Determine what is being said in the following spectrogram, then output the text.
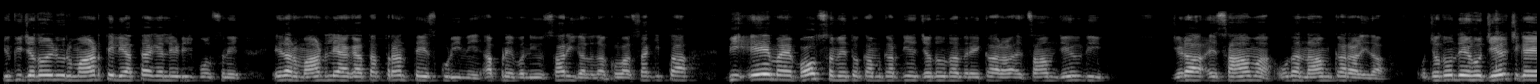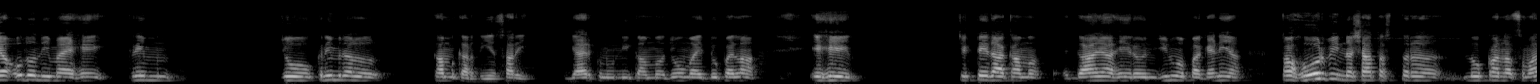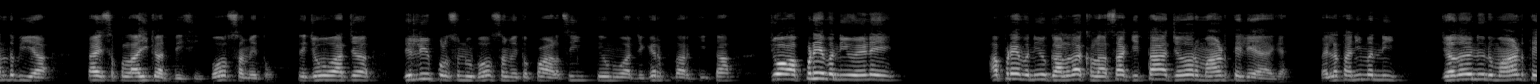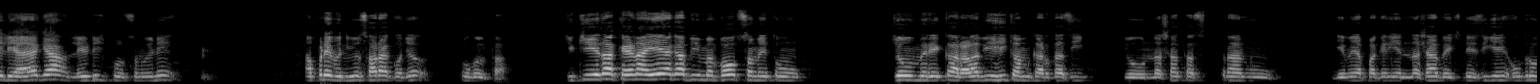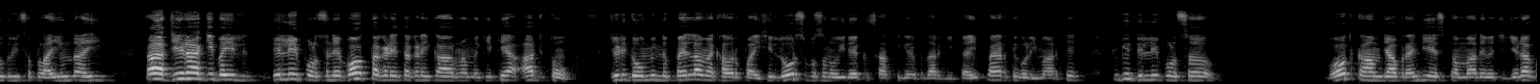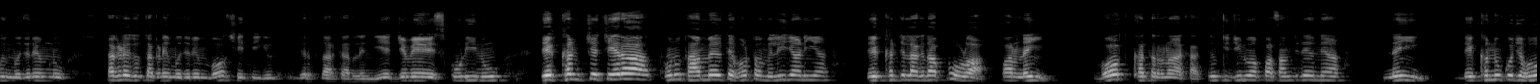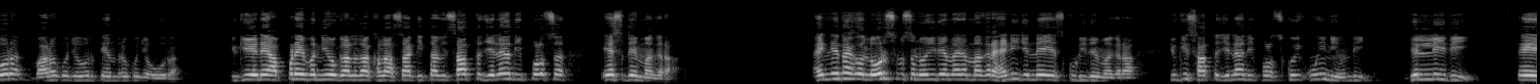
ਕਿਉਂਕਿ ਜਦੋਂ ਇਹਨੂੰ ਰਿਮਾਂਡ ਤੇ ਲਿਆਤਾ ਗਿਆ ਲੇਡੀਜ਼ ਪੁਲਿਸ ਨੇ, ਇਹਦਾ ਰਿਮਾਂਡ ਲਿਆ ਗਿਆ ਤਾਂ ਤੁਰੰਤ ਇਸ ਕੁੜੀ ਨੇ ਆਪਣੇ ਬੰਨਿਓ ਸਾਰੀ ਗੱਲ ਦਾ ਖੁਲਾਸਾ ਕੀਤਾ ਵੀ ਇਹ ਮੈਂ ਬਹੁਤ ਸਮੇਂ ਤੋਂ ਕੰਮ ਕਰਦੀ ਹਾਂ, ਜਦੋਂ ਦਾ ਮੇਰੇ ਘਰ ਵਾਲਾ ਇਸਾਮ ਜੇਲ੍ਹ ਦੀ ਜਿਹੜਾ ਇਸਾਮ ਆ, ਉਹਦਾ ਨਾਮ ਘਰ ਵਾਲੇ ਦਾ, ਉਹ ਜਦੋਂ ਦੇ ਉਹ ਜੇਲ੍ਹ ਚ ਗਏ ਆ, ਉਦੋਂ ਦੀ ਮੈਂ ਇਹ ਕ੍ਰਿਮ, ਜੋ ਕ੍ਰਿਮੀਨਲ ਕੰਮ ਕਰਦੀ ਹਾਂ ਸਾਰੀ ਗੈਰ ਕਾਨੂੰਨੀ ਕੰਮ, ਜੋ ਮੈਂ ਇਦੋਂ ਪਹਿਲਾਂ ਇਹ ਚਿੱਟੇ ਦਾ ਕੰਮ ਗਾਂਜਾ ਹੀਰੋਇਨ ਜਿਹਨੂੰ ਆਪਾਂ ਕਹਿੰਦੇ ਆ ਤਾਂ ਹੋਰ ਵੀ ਨਸ਼ਾ ਤਸਤਰ ਲੋਕਾਂ ਨਾਲ ਸੰਬੰਧ ਵੀ ਆ, ਤਾਂ ਇਹ ਸਪਲਾਈ ਕਰਦੀ ਸੀ ਬਹੁਤ ਸਮੇਂ ਤੋਂ। ਤੇ ਜੋ ਅੱਜ ਦਿੱਲੀ ਪੁਲਿਸ ਨੂੰ ਬਹੁਤ ਸਮੇਂ ਤੋਂ ਭਾਲ ਸੀ ਤੇ ਉਹਨੂੰ ਅੱਜ ਗ੍ਰਿਫਤਾਰ ਕੀਤਾ, ਜੋ ਆਪਣੇ ਵੱਲੋਂ ਇਹਨੇ, ਆਪਣੇ ਵੱਲੋਂ ਗੱਲ ਦਾ ਖੁਲਾਸਾ ਕੀਤਾ, ਜਦੋਂ ਰਿਮਾਂਡ ਤੇ ਲਿਆਇਆ ਗਿਆ। ਪਹਿਲਾਂ ਤਾਂ ਨਹੀਂ ਮੰਨੀ, ਜਦੋਂ ਇਹਨੂੰ ਰਿਮਾਂਡ ਤੇ ਲਿਆਇਆ ਗਿਆ, ਲੇਡੀਜ਼ ਪੁਲਿਸ ਨੂੰ ਇਹਨੇ ਆਪਣੇ ਵੰਨਿਓ ਸਾਰਾ ਕੁਝ ਉਗਲਤਾ। ਕਿਉਂਕਿ ਇਹਦਾ ਕਹਿਣਾ ਇਹ ਹੈਗਾ ਵੀ ਮੈਂ ਬਹੁਤ ਸਮੇਂ ਤੋਂ, ਜੋ ਮੇਰੇ ਘਰ ਵਾਲਾ ਵੀ ਇਹੀ ਕੰਮ ਕਰਦਾ ਸੀ ਜੋ ਨਸ਼ਾ ਤਸਤਰਾਂ ਨੂੰ ਜਿਵੇਂ ਆਪਾਂ ਕਹਿੰਦੇ ਨਸ਼ਾ ਵੇਚਦੇ ਸੀਗੇ, ਉਧਰੋਂ ਹੀ ਸਪਲਾਈ ਹੁੰਦਾ ਸੀ। ਤਾਂ ਜਿਹੜਾ ਕਿ ਬਈ ਦਿੱਲੀ ਪੁਲਿਸ ਨੇ ਬਹੁਤ ਤਕੜੇ ਤਕੜੇ ਕਾਰਨਾਮੇ ਕੀਤੇ ਅੱਜ ਤੋਂ। ਜਿਹੜੀ 2 ਮਹੀਨੇ ਪਹਿਲਾਂ ਮੈਂ ਖਬਰ ਪਾਈ ਸੀ, ਲੋਰਸ ਬਸਨੋਈ ਦਾ ਇੱਕ ਸਾਥੀ ਗ੍ਰਿਫਤਾਰ ਕੀਤਾ ਸੀ, ਪੈਰ ਤੇ ਗੋਲੀ ਮਾਰ ਕੇ, ਕਿਉਂਕਿ ਦਿੱਲੀ ਪੁਲਿਸ ਬਹੁਤ ਕਾਮਯਾਬ ਰਹਿੰਦੀ ਹੈ ਇਸ ਕੰਮਾਂ ਦੇ ਵਿੱਚ। ਜਿਹੜਾ ਕੋਈ ਮੁਜਰਮ ਨੂੰ, ਤਕੜੇ ਤੋਂ ਤਕੜੇ ਮੁਜਰਮ ਬਹੁਤ ਛੇਤੀ ਗ੍ਰਿਫਤਾਰ ਕਰ ਲੈਂਦੀ ਹੈ। ਜਿਵੇਂ ਇਸ ਕੁੜੀ ਨੂੰ ਦੇਖਣ 'ਚ ਚਿਹਰਾ, ਤੁਹਾਨੂੰ ਥੰਬਨੇਲ ਤੇ ਫੋਟੋ ਮਿਲੀ ਜਾਣੀ ਆ। ਦੇਖਣ 'ਚ ਲੱਗਦਾ ਭੋਲਾ, ਪਰ ਨਹੀਂ, ਬਹੁਤ ਖਤਰਨਾਕ ਆ, ਕਿਉਂਕਿ ਜਿਹਨੂੰ ਆਪਾਂ ਸਮਝਦੇ ਹੁੰਦੇ ਆ ਨਹੀਂ, ਦੇਖਣ ਨੂੰ ਕੁਝ ਹੋਰ, ਬਾਹਰੋਂ ਕੁਝ ਹੋਰ ਤੇ ਅੰਦਰੋਂ ਕੁਝ ਹੋਰ ਆ। ਕਿਉਂਕਿ ਇਹਨੇ ਆਪਣੇ ਬੰਨਿਓ ਗੱਲ ਦਾ ਖੁਲਾਸਾ ਕੀਤਾ ਵੀ ਸੱਤ ਜ਼ਿਲ੍ਹਿਆਂ ਦੀ ਪੁਲਿਸ ਇਸ ਦੇ ਮਗਰ ਆ। ਇੰਨੇ ਤਾਂ ਕੋਈ ਲੋਰਸ ਪਸਨੋਈ ਦੇ ਮਗਰ ਹੈ ਨਹੀਂ ਜਿੰਨੇ ਇਸ ਕੁੜੀ ਦੇ ਮਗਰ ਆ, ਕਿਉਂਕਿ ਸੱਤ ਜ਼ਿਲ੍ਹਿਆਂ ਦੀ ਪੁਲਿਸ ਕੋਈ ਉਹੀ ਨਹੀਂ ਹੁੰਦੀ। ਦਿੱਲੀ ਦੀ ਤੇ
